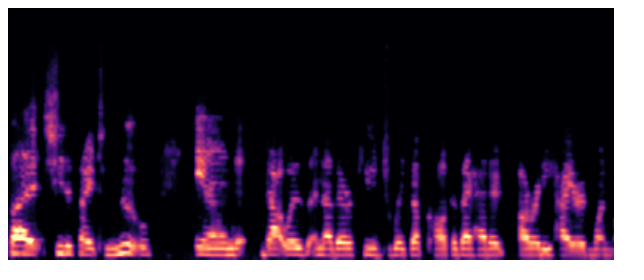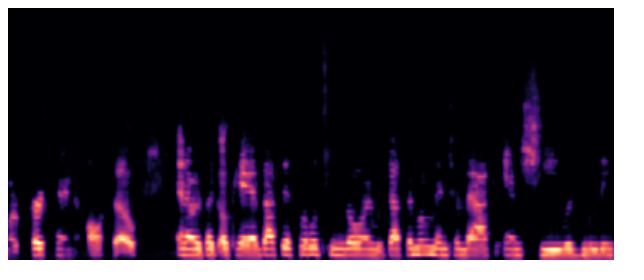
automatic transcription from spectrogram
but she decided to move. And that was another huge wake up call because i had already hired one more person also. And i was like okay i've got this little team going. We've got the momentum back. And she was moving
